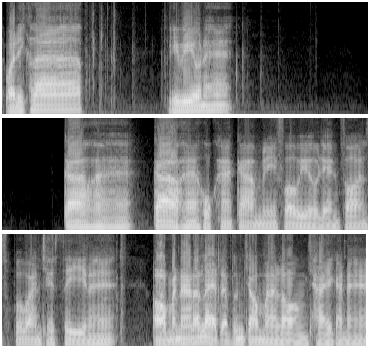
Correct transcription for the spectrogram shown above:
สวัสดีครับ รีวิวนะฮะเก้าห้าเก้าห้าหกห้าเก้ามินิโฟวิลเลนฟอนซูเปอร์วันเชสซีนะฮะ ออกมานานแล้วแหละแต่เพิ่งจะมาลองใช้กันนะฮะ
